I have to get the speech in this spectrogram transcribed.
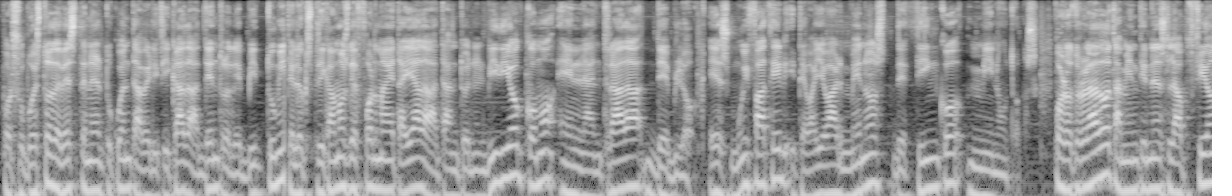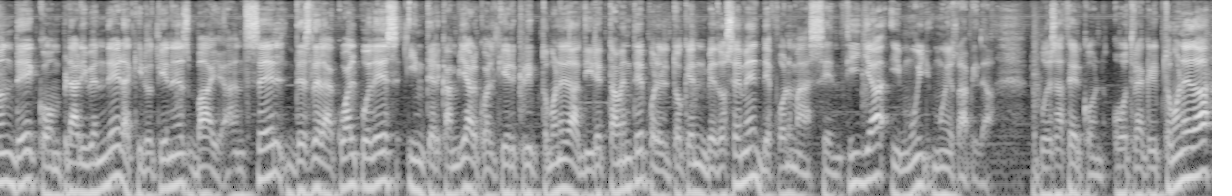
Por supuesto debes tener tu cuenta verificada dentro de Bit2Me, te lo explicamos de forma detallada tanto en el vídeo como en la entrada de blog. Es muy fácil y te va a llevar menos de 5 minutos. Por otro lado también tienes la opción de comprar y vender, aquí lo tienes, buy and sell, desde la cual puedes intercambiar cualquier criptomoneda directamente por el token B2M de forma sencilla y muy muy rápida. Lo puedes hacer con otra criptomoneda,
